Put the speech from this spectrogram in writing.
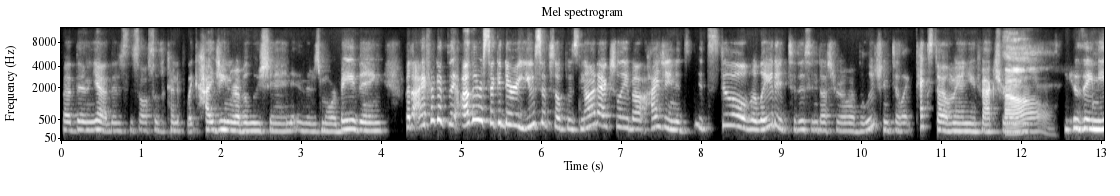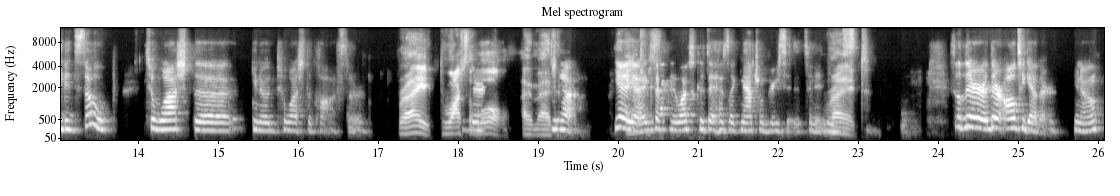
But then, yeah, there's this also kind of like hygiene revolution and there's more bathing. But I forget the other secondary use of soap is not actually about hygiene. It's it's still related to this industrial revolution to like textile manufacturing Oh, because they needed soap to wash the, you know, to wash the cloths or right. To wash the wool, I imagine. yeah. Yeah, yeah, exactly. Watch because it has like natural greases and it Right. So they're they're all together you know?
